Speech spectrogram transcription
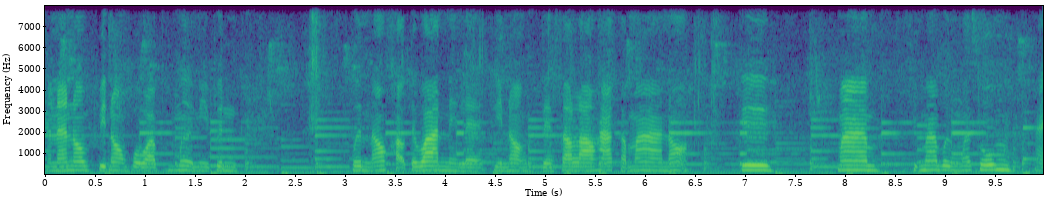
อันนั้นเนาะพี่น้องเพราะว่ามื้อนี้เพิ่นเพิ่นเอาเขาแต่ว่านนี่แหละพี่น้องแต่สาวลาวหากะมาเนาะ คือมาสิมาเบิ่งมาส้มให้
